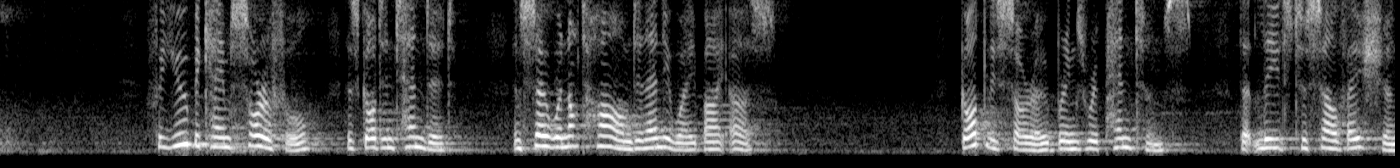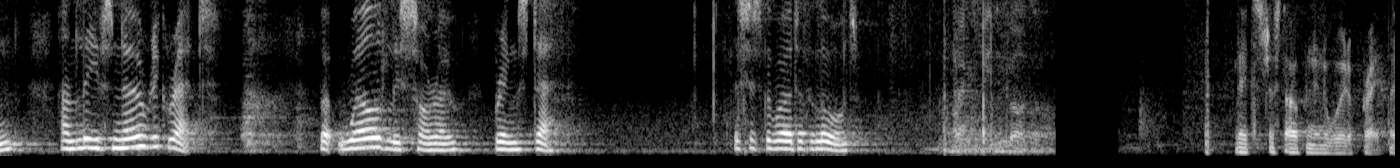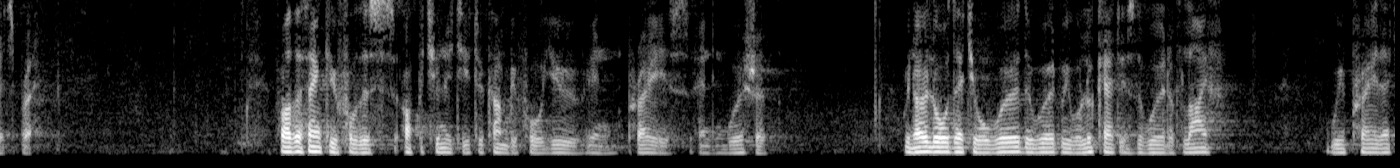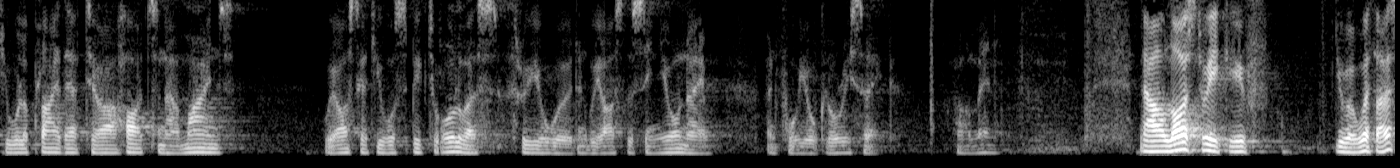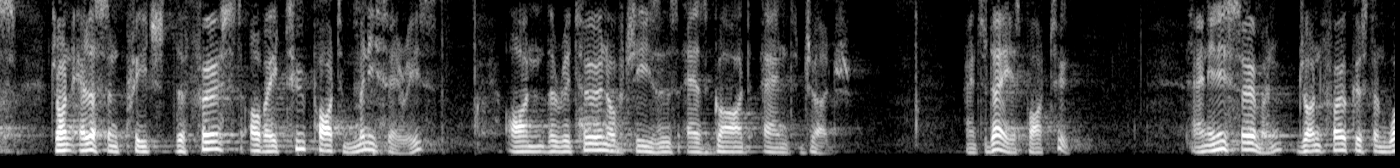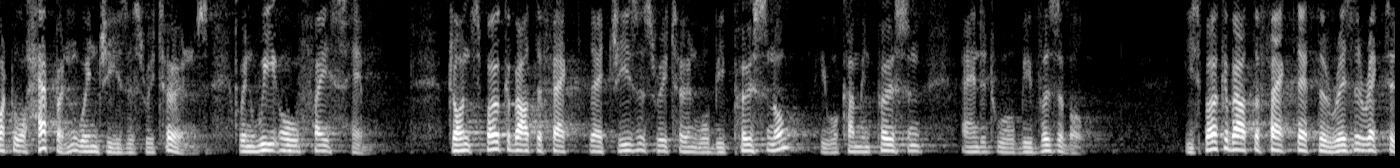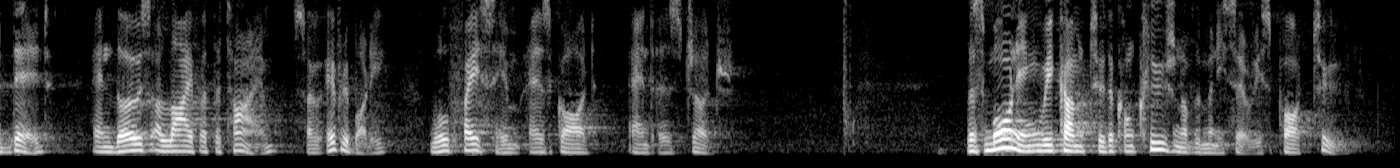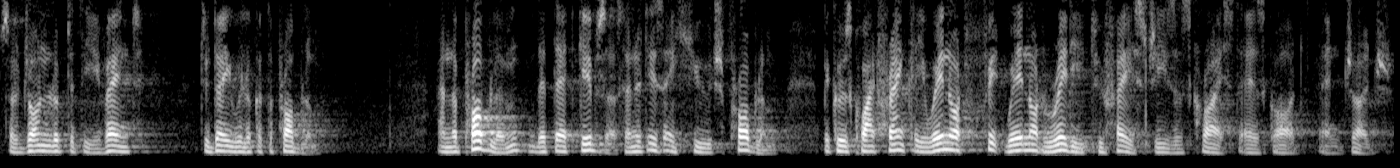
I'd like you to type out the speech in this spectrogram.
For you became sorrowful as God intended and so were not harmed in any way by us. Godly sorrow brings repentance that leads to salvation and leaves no regret, but worldly sorrow brings death. This is the word of the Lord. Thanks be to God. Let's just open in a word of prayer. Let's pray. Father, thank you for this opportunity to come before you in praise and in worship. We know, Lord, that your word, the word we will look at, is the word of life. We pray that you will apply that to our hearts and our minds. We ask that you will speak to all of us through your word, and we ask this in your name and for your glory's sake. Amen. Now, last week, if you were with us, John Ellison preached the first of a two part mini series on the return of Jesus as God and Judge. And today is part two. And in his sermon, John focused on what will happen when Jesus returns, when we all face him. John spoke about the fact that Jesus' return will be personal, he will come in person, and it will be visible. He spoke about the fact that the resurrected dead and those alive at the time, so everybody, will face him as God and as judge. This morning, we come to the conclusion of the mini series, part two. So, John looked at the event. Today, we look at the problem. And the problem that that gives us, and it is a huge problem, because quite frankly, we're not, fit, we're not ready to face Jesus Christ as God and judge.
